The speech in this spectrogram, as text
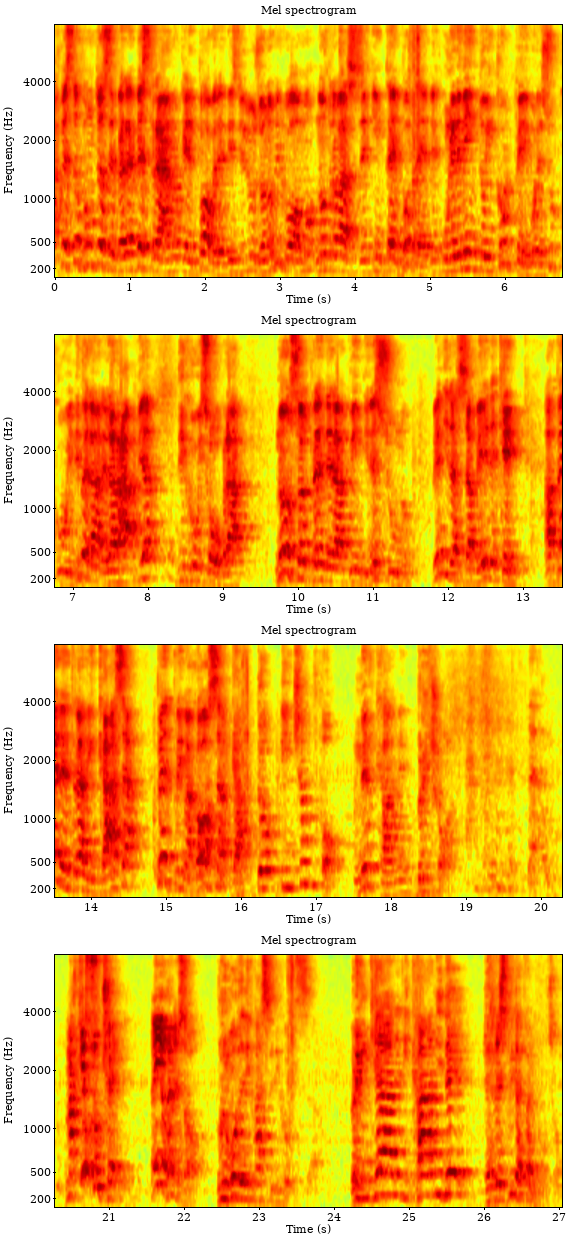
a questo punto sembrerebbe strano che il povero e disilluso nobiluomo non trovasse in tempo breve un elemento incolpevole su cui rivelare la rabbia di cui sopra. Non sorprenderà quindi nessuno venire a sapere che, appena entrato in casa, per prima cosa Gatto inciampò nel cane briciola. Ma che succede? E io che ne so? Rumore di passi di corsa, ringhiare di canide e respiro affannoso.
